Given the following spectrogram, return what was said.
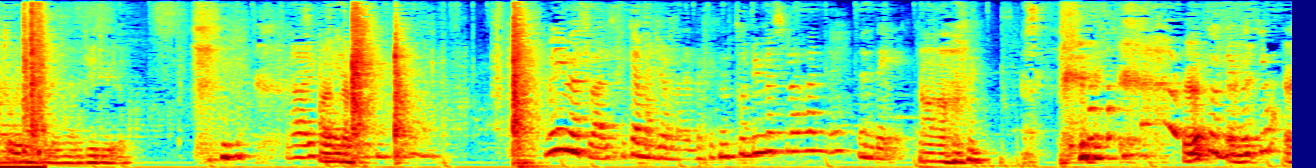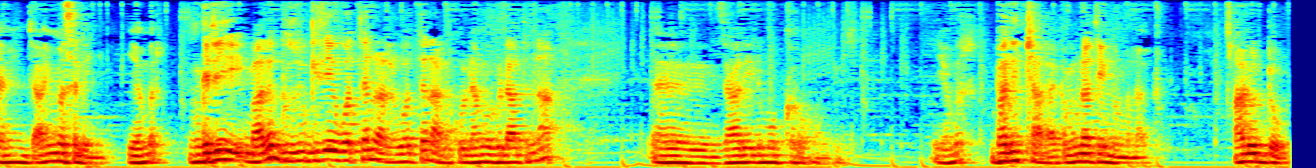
ጥሩ ይመስለኛል። ቪዲዮ ላይ ምን ይመስላል? እስኪ ከመጀመሪያ በፊት የምትወዱ ይመስልሃል እንዴ? አይመስለኝም። የምር እንግዲህ ማለት ብዙ ጊዜ ወተናል ወተናል እኮ ለመብላት እና እ፣ ዛሬ ልሞክረው ነው እንግዲህ የምር በልቼ አላውቅም። እውነቴን ነው የምላችሁ አልወደውም።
